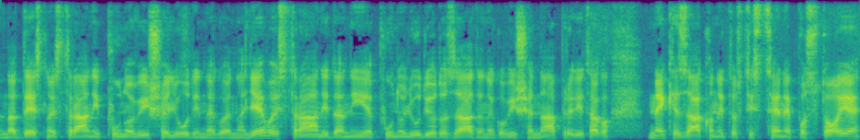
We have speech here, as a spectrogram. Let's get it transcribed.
na desnoj strani puno više ljudi nego je na lijevoj strani, da nije puno ljudi od ozada nego više naprijed i tako. Neke zakonitosti scene postoje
